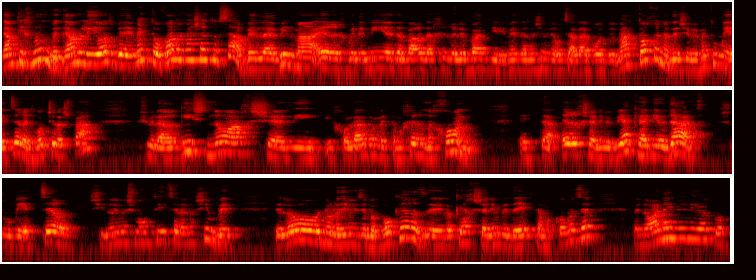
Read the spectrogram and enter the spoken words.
גם תכנון וגם להיות באמת טובה במה שאת עושה, בלהבין מה הערך ולמי הדבר הזה הכי רלוונטי, עם איזה אנשים אני רוצה לעבוד, ומה התוכן הזה שבאמת הוא מייצר אדוות של השפעה, בשביל להרגיש נוח שאני יכולה גם לתמחר נכון את הערך שאני מביאה, כי אני יודעת שהוא מייצר שינוי משמעותי אצל אנשים, וזה לא נולדים עם זה בבוקר, זה לוקח שנים לדייק את המקום הזה. ונורא נעים לי להיות בו.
